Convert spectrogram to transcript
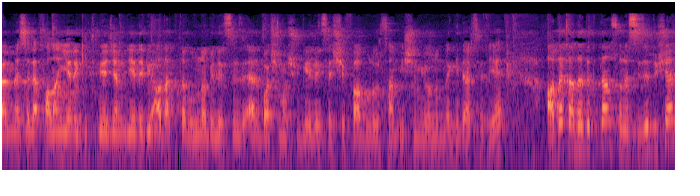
ben mesela falan yere gitmeyeceğim diye de bir adakta bulunabilirsiniz. Eğer başıma şu gelirse, şifa bulursam, işim yolunda giderse diye. Adak adadıktan sonra size düşen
